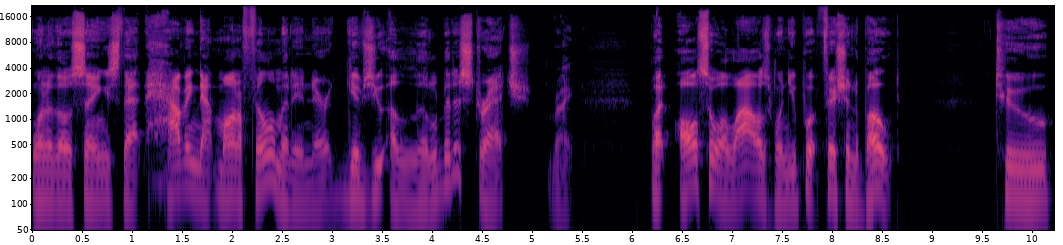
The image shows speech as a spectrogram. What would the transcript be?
one of those things that having that monofilament in there gives you a little bit of stretch, Right. but also allows when you put fish in the boat to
